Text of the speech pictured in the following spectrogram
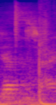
Yeah.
